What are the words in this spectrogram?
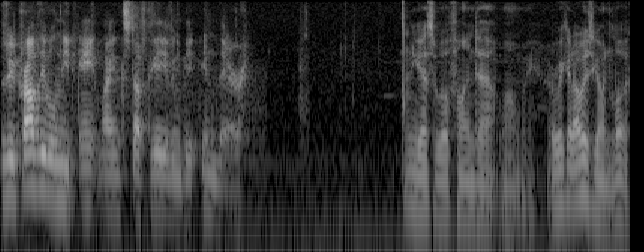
'Cause we probably will need antline stuff to even get in there. I guess we'll find out, won't we? Or we could always go and look.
